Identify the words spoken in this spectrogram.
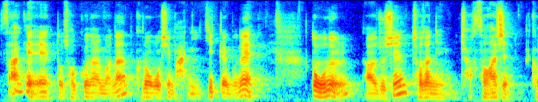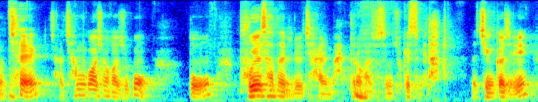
싸게 또 접근할 만한 그런 곳이 많이 있기 때문에 또 오늘 나와주신 저자님 작성하신 그런 책 잘 참고하셔가지고 또 부의 사다리를 잘 만들어 가셨으면 좋겠습니다. 네, 지금까지 네.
